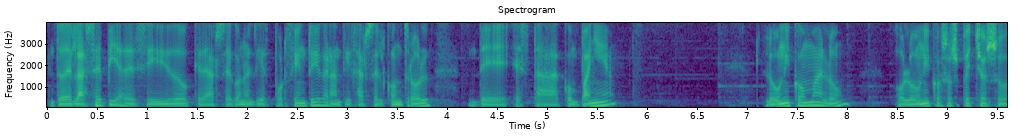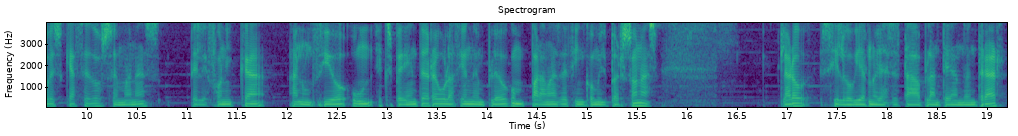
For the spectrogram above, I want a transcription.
Entonces la SEPI ha decidido quedarse con el 10% y garantizarse el control de esta compañía. Lo único malo o lo único sospechoso es que hace dos semanas Telefónica anunció un expediente de regulación de empleo para más de 5.000 personas. Claro, si el gobierno ya se estaba planteando entrar,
